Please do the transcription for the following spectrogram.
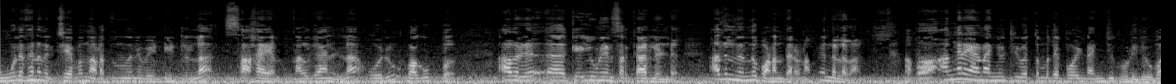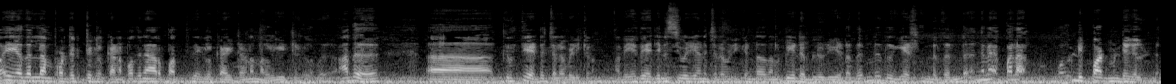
മൂലധന നിക്ഷേപം നടത്തുന്നതിന് വേണ്ടിയിട്ടുള്ള സഹായം നൽകാനുള്ള ഒരു വകുപ്പ് ഏഹ്, യൂണിയൻ സർക്കാരിലുണ്ട്. അതിൽ നിന്ന് പണം തരണം എന്നുള്ളതാണ്. അപ്പോൾ അങ്ങനെയാണ് അഞ്ഞൂറ്റി ഇരുപത്തി പോയിന്റ് അഞ്ച് കോടി രൂപ ഏതെല്ലാം പ്രൊജക്ടുകൾക്കാണ് പതിനാറ് പദ്ധതികൾക്കായിട്ടാണ് നൽകിയിട്ടുള്ളത്. അത് കൃത്യമായിട്ട് ചെലവഴിക്കണം. അത് ഏത് ഏജൻസി വഴിയാണ് ചെലവഴിക്കേണ്ടതെന്നാണ് പി ഡബ്ല്യു ഡിയുടേതുണ്ട് ഇറിഗേഷന്റെതുണ്ട് അങ്ങനെ പല ഡിപ്പാർട്ട്മെന്റുകളുണ്ട്.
